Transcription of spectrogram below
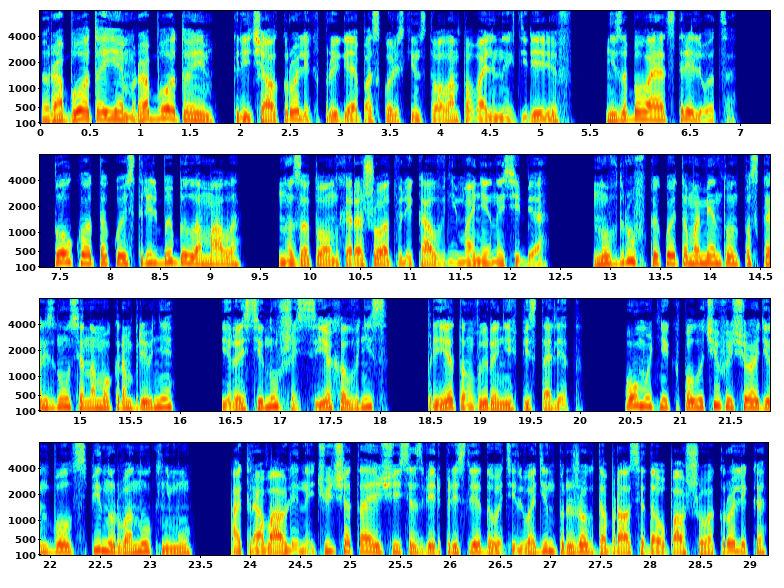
«Работаем, работаем!» — кричал кролик, прыгая по скользким стволам поваленных деревьев, не забывая отстреливаться. Толку от такой стрельбы было мало, но зато он хорошо отвлекал внимание на себя но вдруг в какой-то момент он поскользнулся на мокром бревне и, растянувшись, съехал вниз, при этом выронив пистолет. Омутник, получив еще один болт в спину, рванул к нему. Окровавленный, чуть шатающийся зверь-преследователь в один прыжок добрался до упавшего кролика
